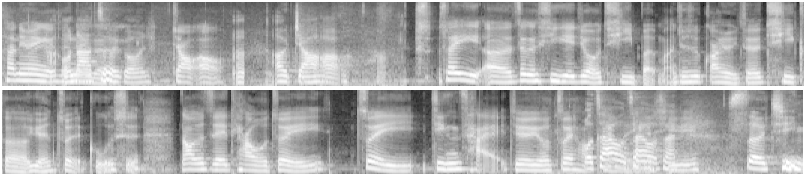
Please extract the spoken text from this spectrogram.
他另外一个，我拿这个骄傲。嗯。哦，骄傲。好。所以呃，这个系列就有七本嘛，就是关于这七个原罪的故事。然后我就直接挑我最最精彩，就有最好。我猜，我猜，我猜，色情。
